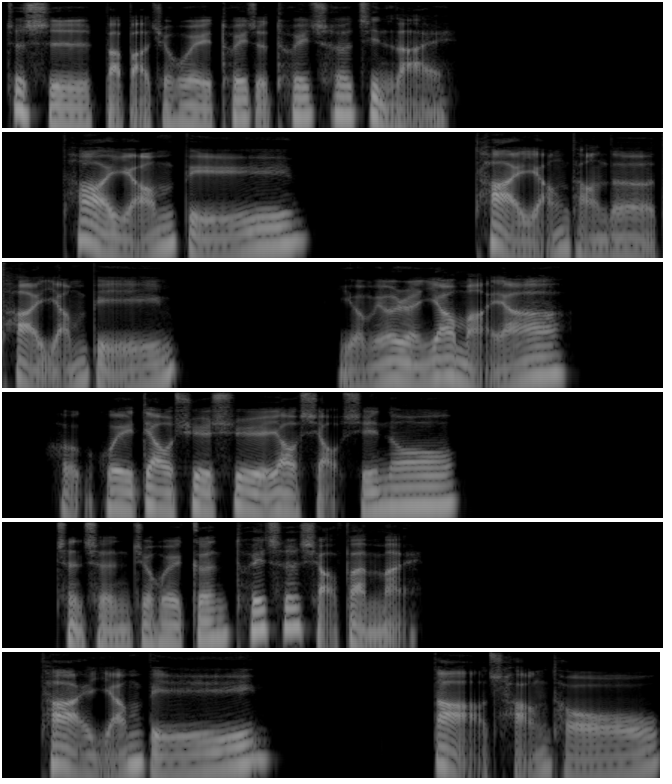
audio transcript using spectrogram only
这时，爸爸就会推着推车进来。太阳饼，太阳糖的太阳饼，有没有人要买呀？很会掉屑屑，要小心哦。晨晨就会跟推车小贩买。太阳饼，大肠头。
